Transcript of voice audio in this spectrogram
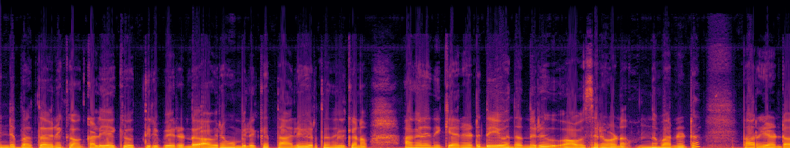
എന്റെ ഭർത്താവിനെ കളിയാക്കി ഒത്തിരി പേരുണ്ട്. അവരുടെ മുമ്പിലൊക്കെ തല ഉയർത്തി നിൽക്കണം. അങ്ങനെ നിൽക്കാനായിട്ട് ദൈവം തന്നൊരു അവസരമാണ് എന്ന് പറഞ്ഞിട്ട് പറയാം കേട്ടോ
